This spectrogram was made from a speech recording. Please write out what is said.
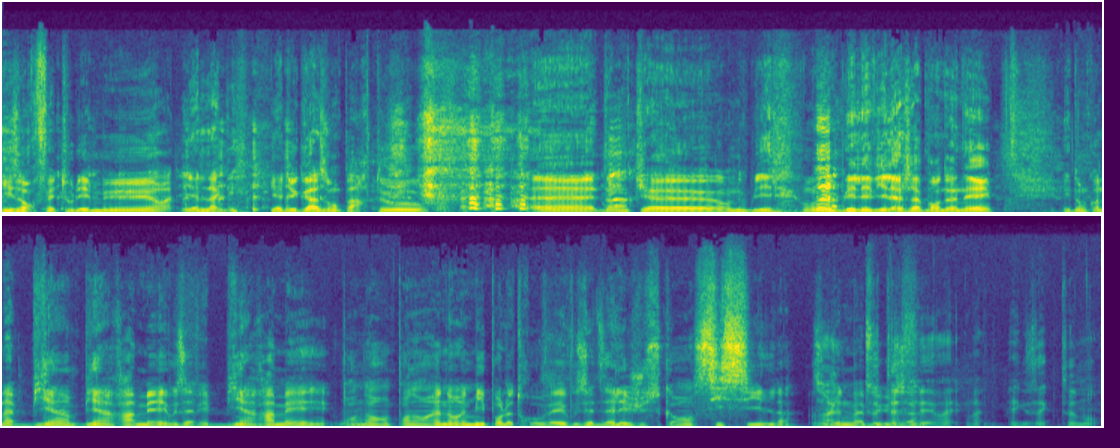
Ils ont refait tous les murs. Y il y a du gazon partout. Euh, donc euh, on, oublie, on oublie les villages abandonnés. Et donc on a bien, bien ramé. Vous avez bien ramé pendant, pendant un an et demi pour le trouver. Vous êtes allé jusqu'en Sicile, si Ouais, je ne m'abuse. Tout à fait, ouais, ouais, exactement.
